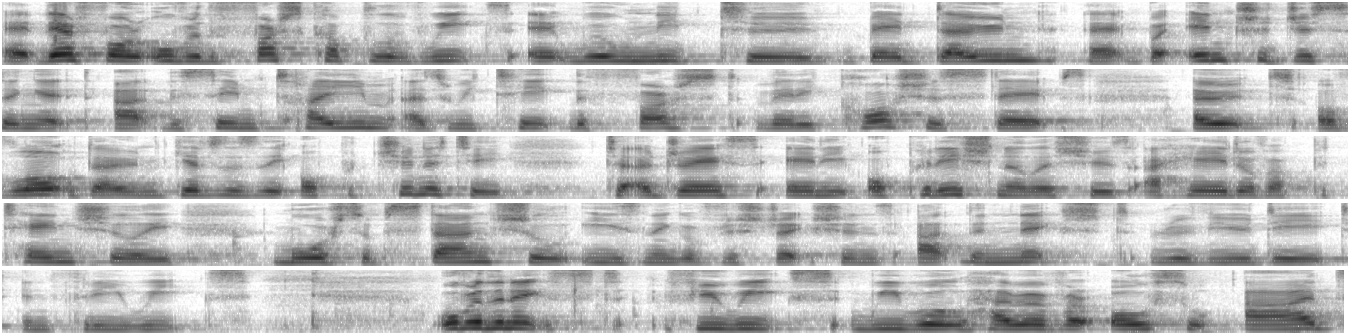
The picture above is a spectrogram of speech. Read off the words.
Uh, therefore, over the first couple of weeks, it will need to bed down, uh, but introducing it at the same time as we take the first very cautious steps out of lockdown gives us the opportunity to address any operational issues ahead of a potentially more substantial easing of restrictions at the next review date in three weeks. Over the next few weeks, we will, however, also add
